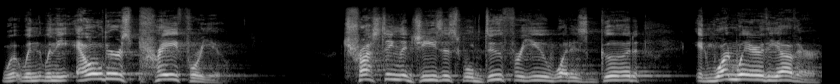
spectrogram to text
When, when the elders pray for you, trusting that Jesus will do for you what is good in one way or the other,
